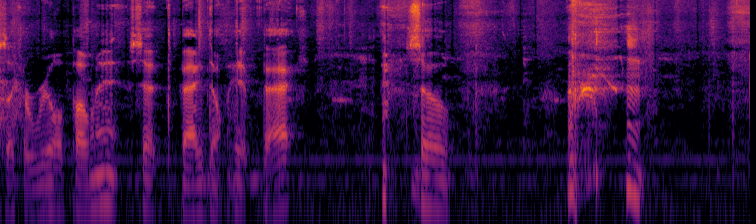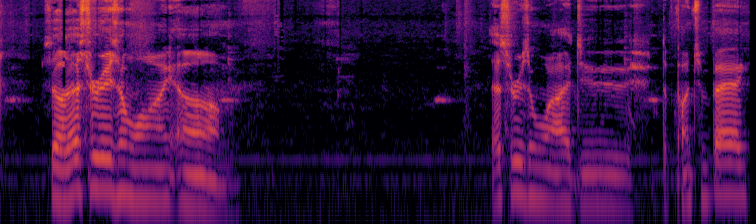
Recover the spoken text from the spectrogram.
is like a real opponent, except the bag don't hit back. so, so that's the reason why. Um, that's the reason why I do the punching bag.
